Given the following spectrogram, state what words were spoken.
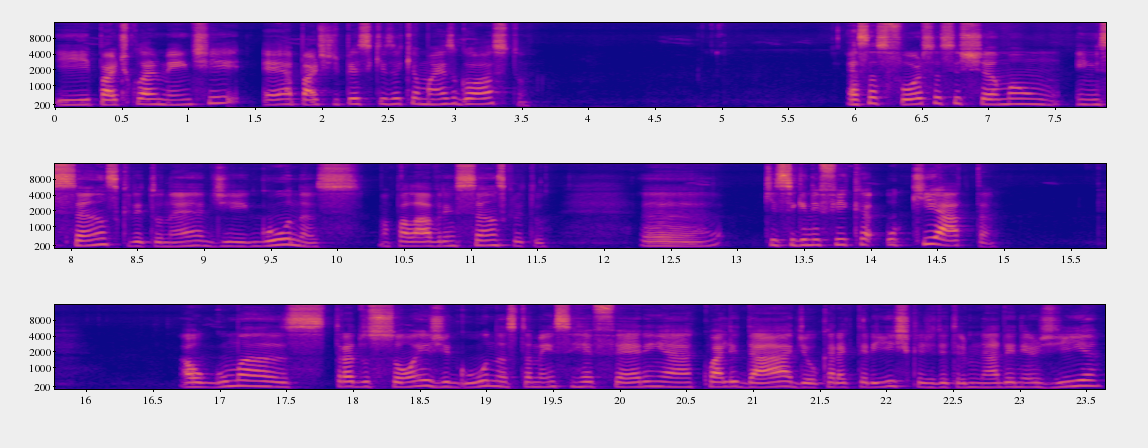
E particularmente é a parte de pesquisa que eu mais gosto. Essas forças se chamam em sânscrito, né, de gunas, uma palavra em sânscrito, uh, que significa o kiata. Algumas traduções de gunas também se referem à qualidade ou característica de determinada energia,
